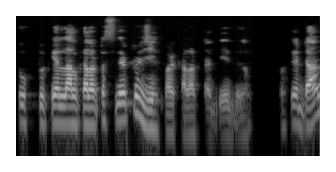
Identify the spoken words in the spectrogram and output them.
টুকটুকে লাল কালারটা সিলেক্ট করে জিপার কালারটা দিয়ে দিলাম। ওকে ডান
